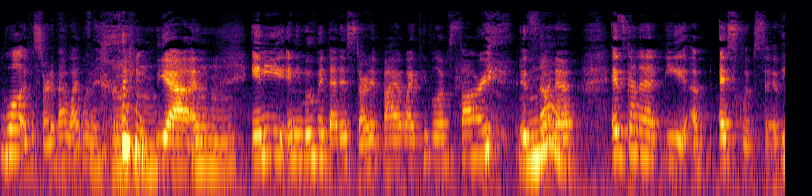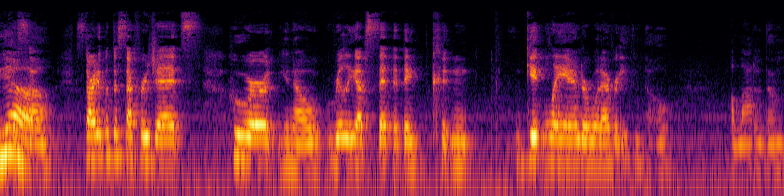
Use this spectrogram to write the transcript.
Well, it was started by white women. Mm-hmm. yeah, and any any movement that is started by white people, I'm sorry, it's No. gonna it's gonna be a, exclusive. Yeah. So started with the suffragettes, who were you know really upset that they couldn't get land or whatever, even though a lot of them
